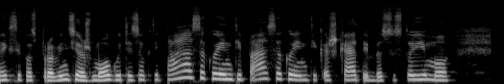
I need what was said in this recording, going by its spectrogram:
Meksikos provincijos žmogų, tiesiog tai pasakojantį, pasakojantį kažką tai be sustojimo. Uh, E,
